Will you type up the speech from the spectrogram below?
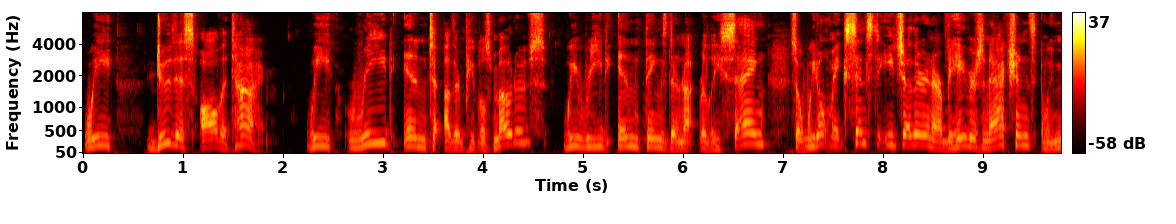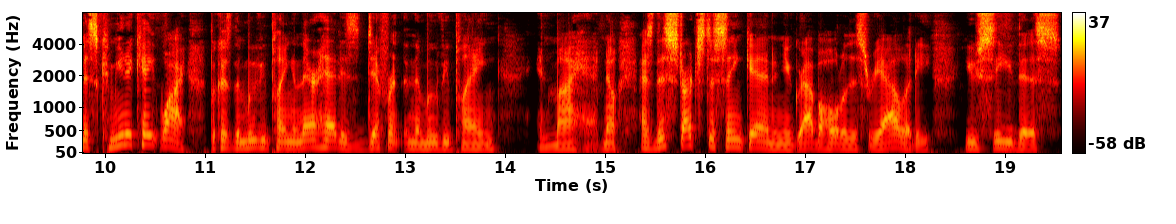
We do this all the time. We read into other people's motives. We read in things they're not really saying. So we don't make sense to each other in our behaviors and actions, and we miscommunicate. Why? Because the movie playing in their head is different than the movie playing in my head. Now, as this starts to sink in and you grab a hold of this reality, you see this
